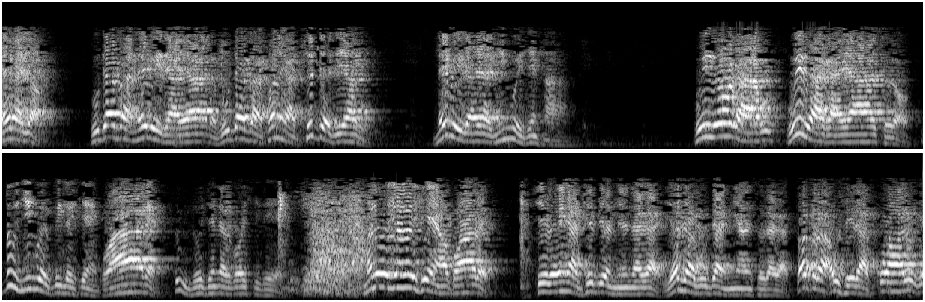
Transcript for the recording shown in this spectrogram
အဲ့ဒါကြောင့် ဘုဒ္ဓကနိဗ္ဗာန်ရတဲ့ဘုဒ္ဓကခေါင်းကဖြစ်တဲ့တရားကိုနိဗ္ဗာန်ရညင်းွေခြင်းဟာဝိရောဂဝိရာဂာယဆိုတော့သူ့ညင်းွယ်ပြီးလို့ရှိရင်ကွာတဲ့သူ့လိုချင်တဲ့သဘောရှိသေးရဲ့မလိုချင်လို့ရှိရင်ဟောကွာတဲ့ခြေပိုင်းကဖြစ်ပြမြင်တာကယထာဘုဒ္ဓဉာဏ်ဆိုတာကသတ္တရဥစ္စေရကွာလို့ယ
